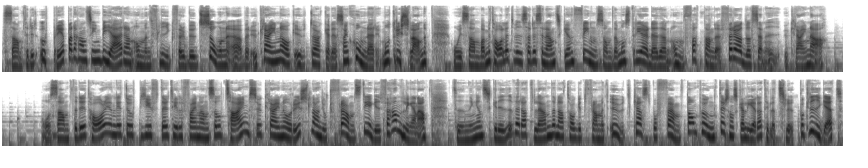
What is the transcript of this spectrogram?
Samtidigt upprepade han sin begäran om en flygförbudszon över Ukraina och utökade sanktioner mot Ryssland. Och I samband med talet visade Zelensky en film som demonstrerade den omfattande förödelsen i Ukraina. Och samtidigt har enligt uppgifter till Financial Times Ukraina och Ryssland gjort framsteg i förhandlingarna. Tidningen skriver att länderna tagit fram ett utkast på 15 punkter som ska leda till ett slut på kriget.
